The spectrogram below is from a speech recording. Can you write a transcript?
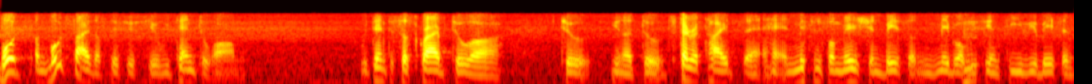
both on both sides of this issue we tend to um we tend to subscribe to uh to you know to stereotypes and, and misinformation based on maybe what we mm-hmm. see on TV, based on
